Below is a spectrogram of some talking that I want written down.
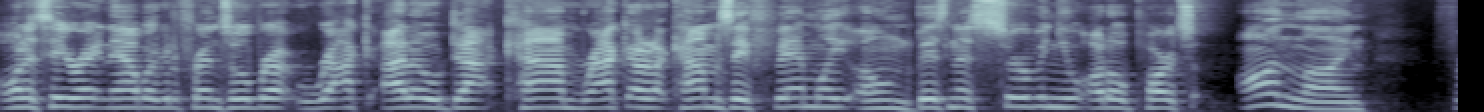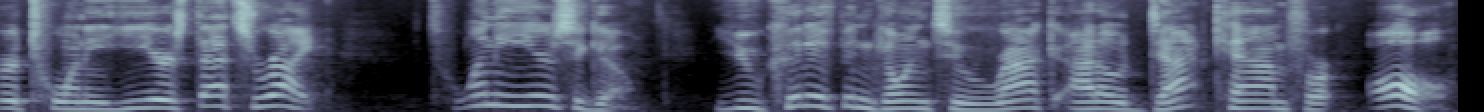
I want to say right now, my good friends over at rockauto.com. Rockauto.com is a family owned business serving you auto parts online for 20 years. That's right. 20 years ago, you could have been going to rockauto.com for all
